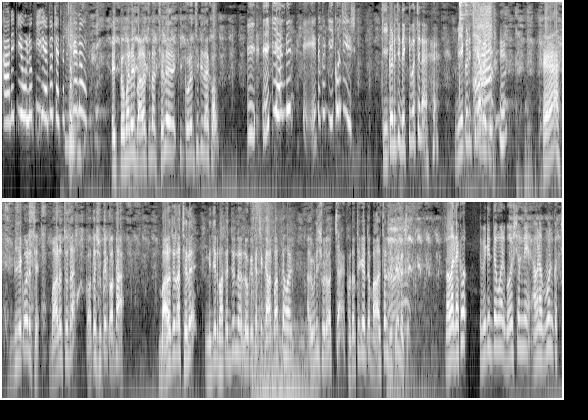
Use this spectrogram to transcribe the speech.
আরে কি হলো কি এত চেঁচাচ্ছ কেন? এই তোমার এই বারোচনার ছেলে কি করেছে কি দেখো এ- এ কি হ্যান্ডেল এটা তুই কি করছিস কি করেছি দেখতে পাচ্ছ না? বিয়ে করেছি আবার কি? হ্যাঁ বিয়ে করেছে। বারো চোদা কত সুখের কথা। বারো চোদা ছেলে নিজের ভাতের জন্য লোকের কাছে গান পাততে হয় আর উনি শুরু বাচ্চা কোথা থেকে একটা বাল চাল জুটিয়ে এনেছে? বাবা দেখো তুমি কিন্তু আমার বউয়ের সামনে আমরা অপমান করছ।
